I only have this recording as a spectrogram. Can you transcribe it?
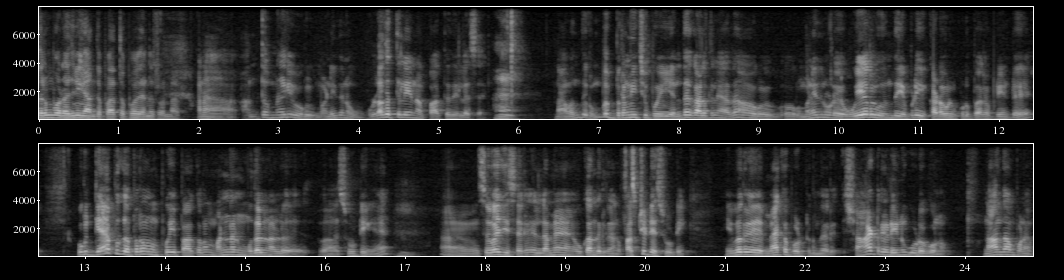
திரும்ப ரஜினிகாந்த் பார்த்தப்போ என்ன சொன்னார்? ஆனால் அந்த மாதிரி ஒரு மனிதனை உலகத்திலே நான் பார்த்ததே இல்லை சார். நான் வந்து ரொம்ப பிரமிச்சு போய் எந்த காலத்துலையும் அதான் ஒரு ஒரு மனிதனுடைய உயர்வு வந்து எப்படி கடவுள் கொடுப்பார் அப்படின்ட்டு ஒரு கேப்புக்கு அப்புறம் போய் பார்க்குறோம். மன்னன் முதல் நாள் ஷூட்டிங்கு சிவாஜி சார் எல்லாமே உட்காந்துருக்காங்க ஃபஸ்ட்டு டே ஷூட்டிங் இவர் மேக்கப் போட்டுருந்தார். ஷார்ட் ரெடின்னு கூட போனோம். நான் தான் போனேன்.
